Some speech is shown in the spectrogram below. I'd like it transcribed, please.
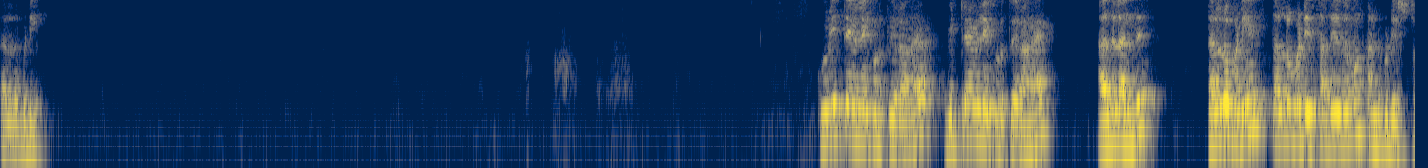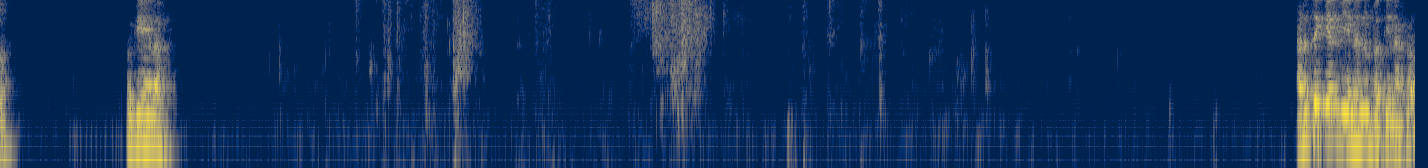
தள்ளுபடி. குறித்த விலை கொடுத்துக்கிறாங்க விற்ற விலை கொடுத்துக்கிறாங்க. அதுல இருந்து தள்ளுபடியும் தள்ளுபடி சதவீதமும் கண்டுபிடிச்சிட்டோம். ஓகேங்களா? அடுத்த கேள்வி என்னன்னு பார்த்தீங்கன்னாக்கா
